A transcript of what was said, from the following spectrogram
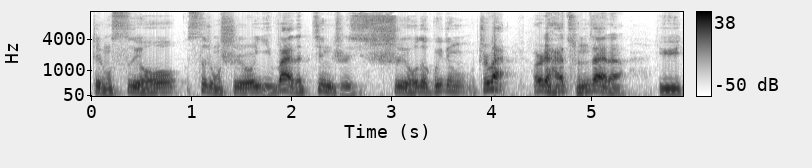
这种四由四种事由以外的禁止事由的规定之外，而且还存在着与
